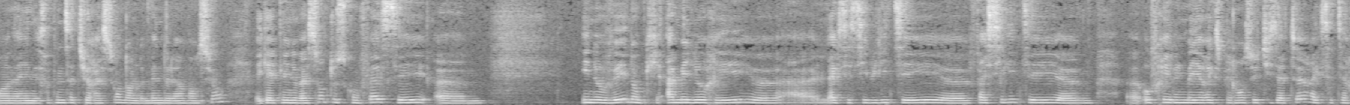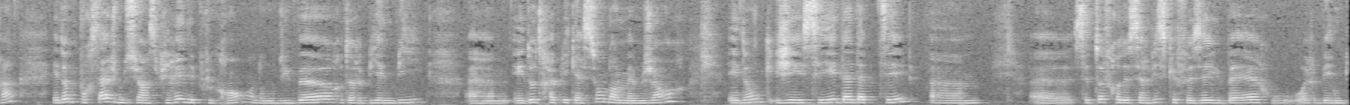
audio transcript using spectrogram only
on a une certaine saturation dans le domaine de l'invention et qu'avec l'innovation, tout ce qu'on fait, c'est innover, donc améliorer euh, l'accessibilité, euh, faciliter, euh, offrir une meilleure expérience utilisateur, etc. Et donc pour ça, je me suis inspirée des plus grands, donc d'Uber, d'Airbnb et d'autres applications dans le même genre. Et donc j'ai essayé d'adapter cette offre de service que faisait Uber ou, Airbnb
